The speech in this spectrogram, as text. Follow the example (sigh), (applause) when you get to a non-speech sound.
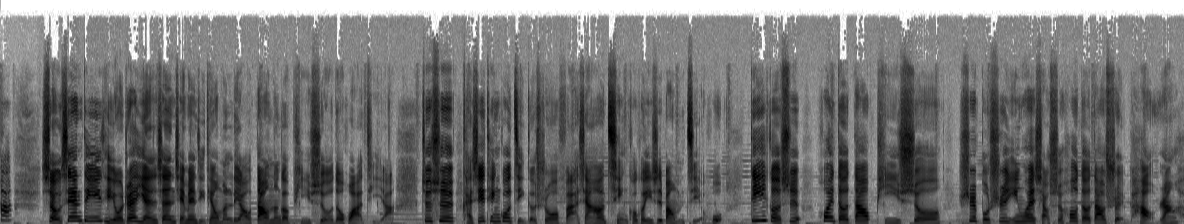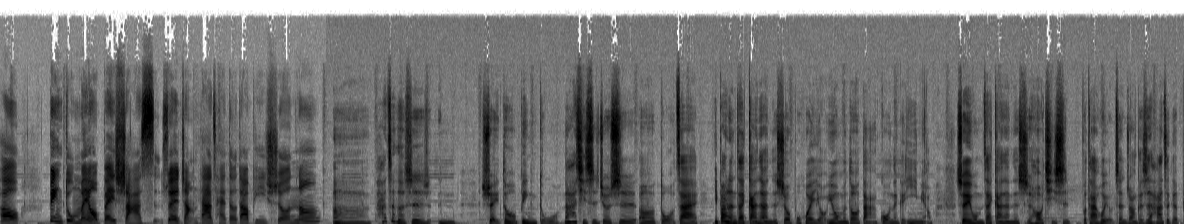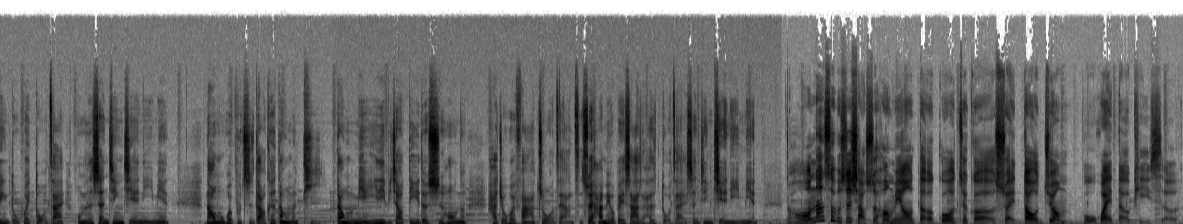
(laughs) 首先第一题，我觉得延伸前面几天我们聊到那个皮蛇的话题啊，就是凯西听过几个说法，想要请 Coco 医师帮我们解惑。第一个是会得到皮蛇。是不是因为小时候得到水泡，然后病毒没有被杀死，所以长大才得到皮蛇呢？嗯，它这个是嗯水痘病毒，那它其实就是呃躲在一般人在感染的时候不会有，因为我们都打过那个疫苗，所以我们在感染的时候其实不太会有症状。可是它这个病毒会躲在我们的神经节里面。然后我们会不知道，可是当我们体，当我们免疫力比较低的时候呢，它就会发作这样子，所以它没有被杀死，它是躲在神经节里面。哦，那是不是小时候没有得过这个水痘就不会得皮蛇？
